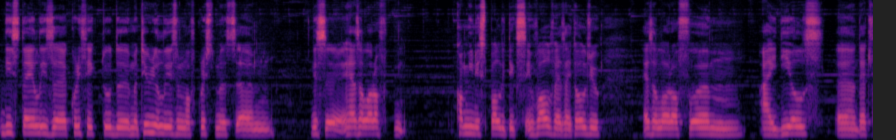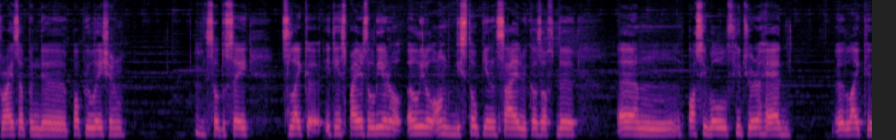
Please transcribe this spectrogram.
this tale is a critique to the materialism of Christmas. Um, this uh, has a lot of communist politics involved, as I told you, has a lot of um, ideals uh, that rise up in the population so to say it's like uh, it inspires a little a little on the dystopian side because of the um, possible future ahead. Uh, like uh,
